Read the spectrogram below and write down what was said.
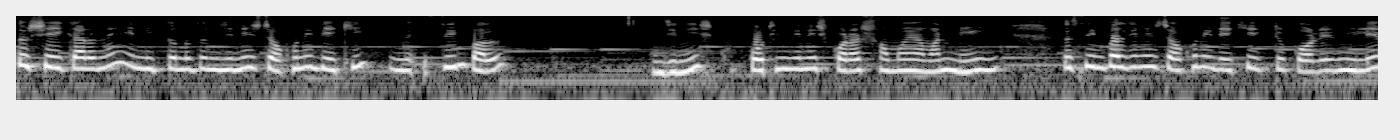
তো সেই কারণে এই নিত্য নতুন জিনিস যখনই দেখি সিম্পল জিনিস, খুব কঠিন জিনিস করার সময় আমার নেই। তো সিম্পল জিনিস যখনই দেখি একটু করে নিলে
